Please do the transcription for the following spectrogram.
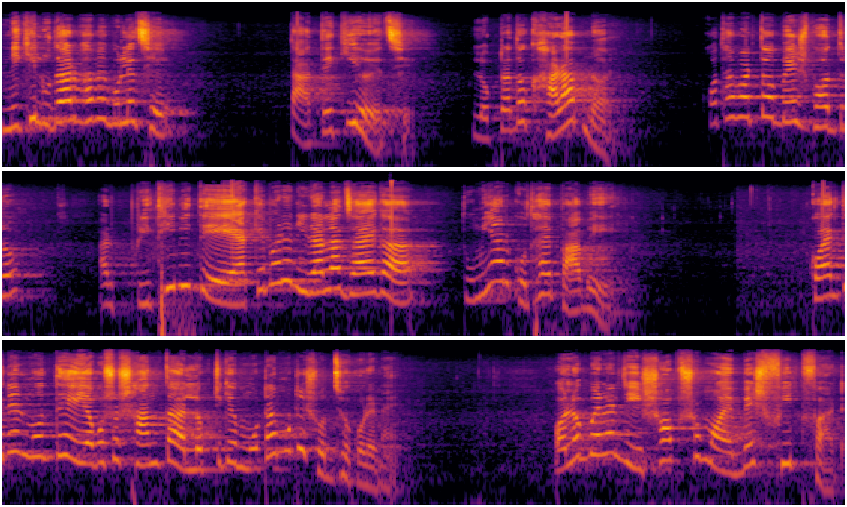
নিখিল উদারভাবে বলেছে, তাতে কি হয়েছে? লোকটা তো খারাপ নয়। কথাবার্তাও বেশ ভদ্র। আর পৃথিবীতে একেবারে নিরালা জায়গা তুমি আর কোথায় পাবে? কয়েকদিনের মধ্যেই অবশ্য শান্তা লোকটিকে মোটামুটি সহ্য করে নেয়। অলোক ব্যানার্জি সবসময় বেশ ফিটফাট,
